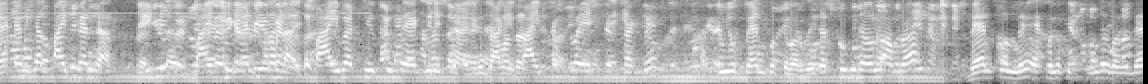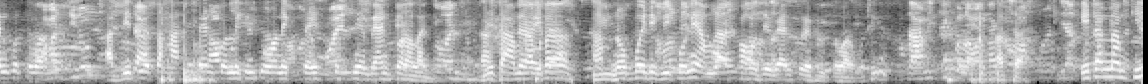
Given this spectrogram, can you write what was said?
Mechanical pipe bender pipe bend করা যায়। পাইপ আর টিউব কিন্তু এক জিনিস না এটা কিন্তু আগে পাইপ সবসময় স্ট্রেট থাকবে টিউব ব্যান্ড করতে পারবে। এটার সুবিধা হলো আমরা ব্যান্ড করলে এখনও খুব সুন্দরভাবে ব্যান্ড করতে পারব। আর দ্বিতীয়ত হাতে ব্যান্ড করলে কিন্তু অনেকটা স্পেস নিয়ে ব্যান্ড করা লাগে। যেটা আমরা এটা নব্বই ডিগ্রি কোণে আমরা সহজে ব্যান্ড করে ফেলতে পারব ঠিক আছে? তা আমি কি করলাম? আচ্ছা এটার নাম কি?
